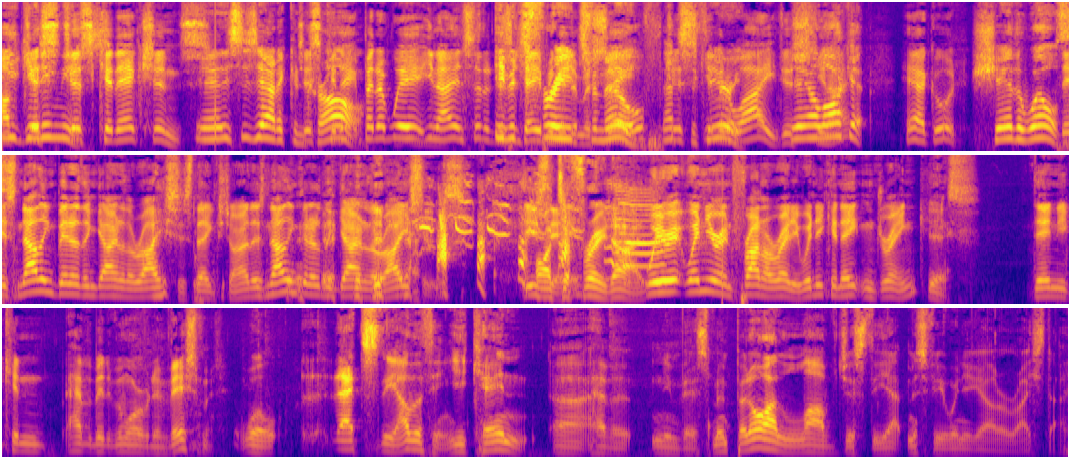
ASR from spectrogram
are you getting just, this? just connections. yeah, this is out of Just control. connect, but we, you know, instead of If it's keeping free, it to it's for me. That's just the give it away. Just, Yeah, I like know, it. How good. Share the wealth. There's nothing better than going to the races, thanks, John. There's nothing better than going to the races. Is Oh, it's a free day. We're, when you're in front already, when you can eat and drink, Yes. Then you can have a bit of more of an investment. Well, that's the other thing. You can uh, have a, an investment, but I love just the atmosphere when you go to a race day.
